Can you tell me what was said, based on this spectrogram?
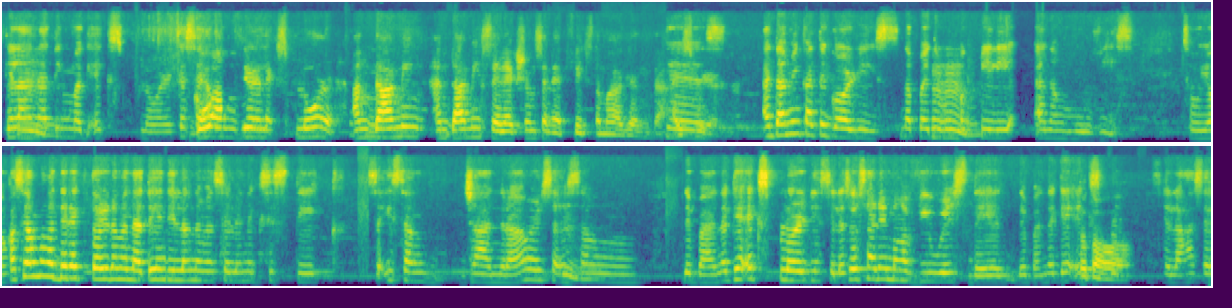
Kailangan Mm. nating mag-explore. Kasi Go out movie- there and explore. Ang daming ang daming selection sa Netflix na mga ganda. I swear. Yes. Ang daming categories na pwede mong Mm. pagpilian ng movies. So, yun. Kasi ang mga director naman natin, hindi lang naman sila nagsistick sa isang genre or sa isang, di ba, nag explore din sila. So, sana yung mga viewers din, di ba, nag explore Totoo. sila. Kasi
